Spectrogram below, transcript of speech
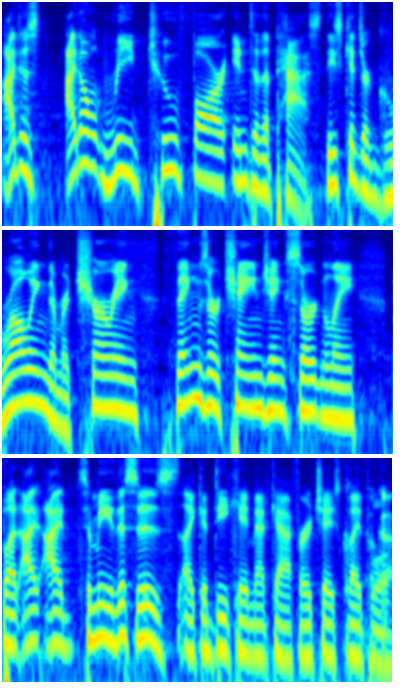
I just I don't read too far into the past. These kids are growing, they're maturing, things are changing certainly. But I, I to me, this is like a DK Metcalf or a Chase Claypool. Okay.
